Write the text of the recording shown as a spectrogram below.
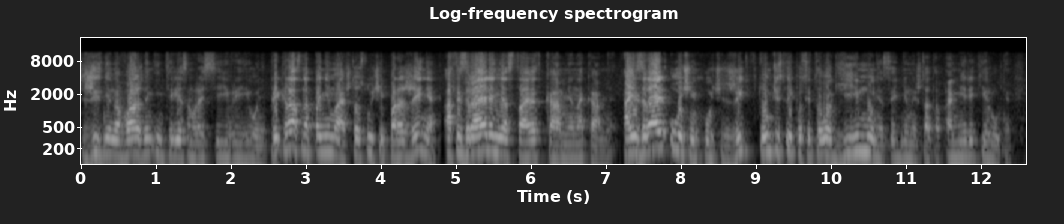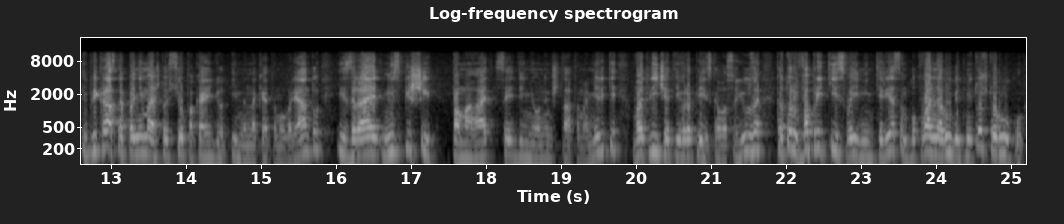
жизненно важным интересам России в регионе. Прекрасно понимая, что в случае поражения от Израиля не оставят камня на камне. А Израиль очень хочет жить, в том числе и после того, как гегемония Соединенных Штатов Америки рухнет. И прекрасно понимая, что все пока идет именно к этому варианту, Израиль не спешит помогать Соединенным Штатам Америки, в отличие от Европейского Союза, который вопреки своим интересам буквально рубит не то что руку,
